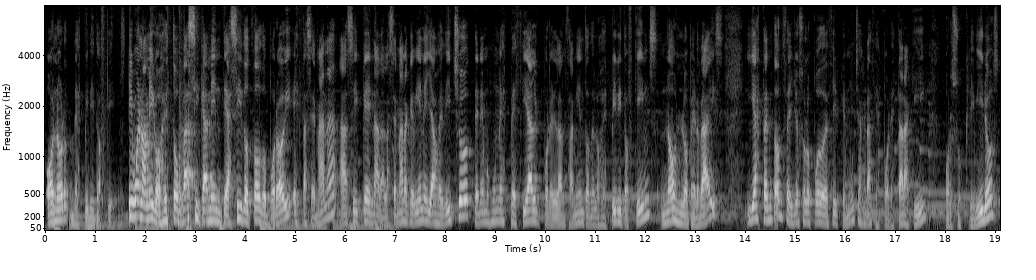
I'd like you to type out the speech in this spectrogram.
Honor de Spirit of Kings. Y bueno amigos, esto básicamente ha sido todo por hoy, esta semana. Así que nada, la semana que viene ya os he dicho, tenemos un especial por el lanzamiento de los Spirit of Kings. No os lo perdáis. Y hasta entonces yo solo os puedo decir que muchas gracias por estar aquí, por suscribiros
